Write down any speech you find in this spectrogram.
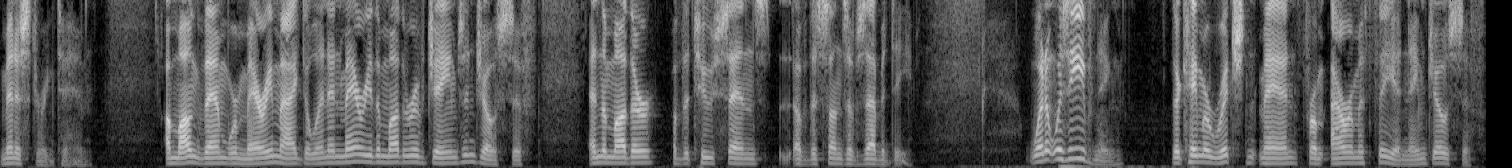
ministering to him. Among them were Mary Magdalene and Mary, the mother of James and Joseph, and the mother of the two sons of the sons of Zebedee. When it was evening, there came a rich man from Arimathea named Joseph,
